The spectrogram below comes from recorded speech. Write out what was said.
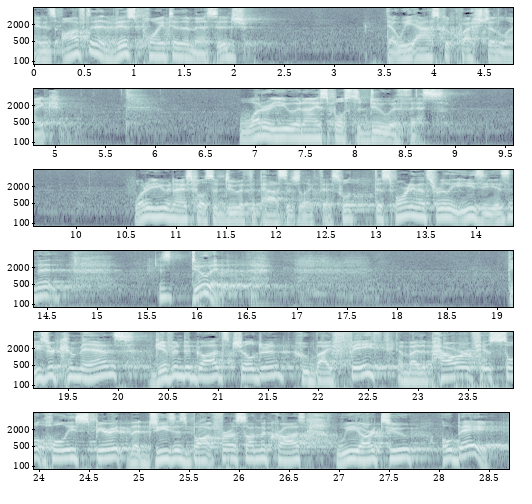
And it's often at this point in the message that we ask a question like, What are you and I supposed to do with this? What are you and I supposed to do with the passage like this? Well, this morning that's really easy, isn't it? Just do it. These are commands given to God's children who, by faith and by the power of His Holy Spirit that Jesus bought for us on the cross, we are to obey.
